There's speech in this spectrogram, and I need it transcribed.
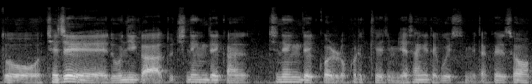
또 제재 논의가 또 진행될 진행될 걸로 그렇게 지금 예상이 되고 있습니다. 그래서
